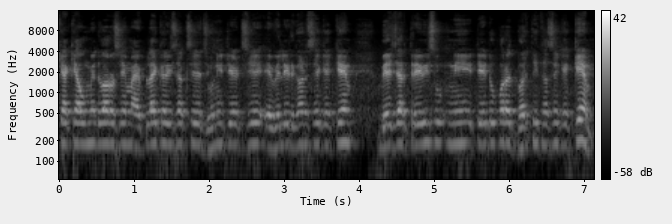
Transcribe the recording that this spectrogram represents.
ક્યાં ક્યાં ઉમેદવારો છે એમાં એપ્લાય કરી શકશે, જૂની ટેટ છે એ વેલિડ ગણશે કે કેમ, બે હજાર ત્રેવીસની ટેટ ઉપર જ ભરતી થશે કે કેમ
